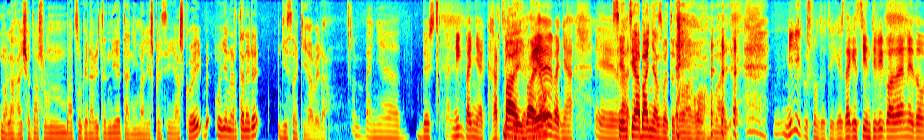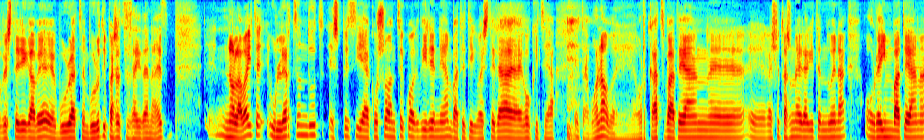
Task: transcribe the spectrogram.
Nola gaixotasun batzuk eragiten dieta animali espezie askoei, hoien hartan ere gizakia bera baina best, nik baina jartzen bai, bai, eh, baina eh, zientzia ba, bainaz bete dago bai. nire ikuspuntutik ez dakit zientifikoa den edo besterik gabe buratzen buruti pasatzen zaidana ez nolabait ulertzen dut espeziak oso antzekoak direnean batetik bestera egokitzea. Eta bueno e, orkatz batean e, e, gaixotasuna eragiten duena orain batean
